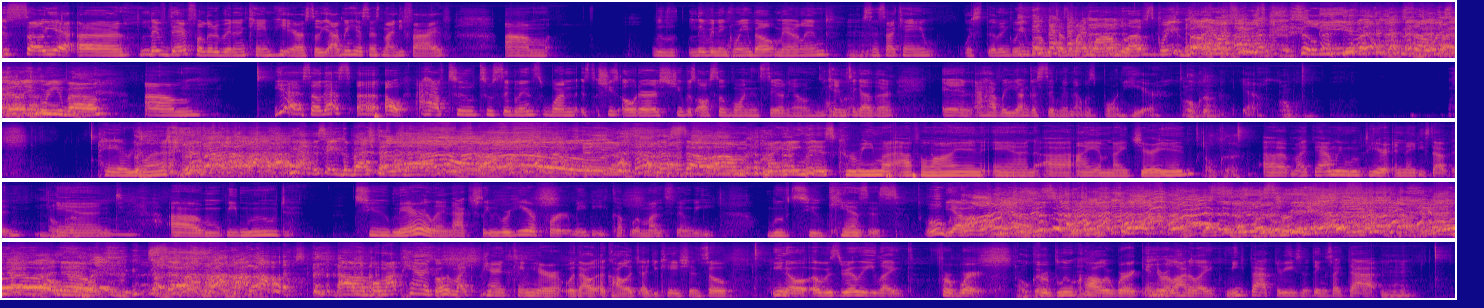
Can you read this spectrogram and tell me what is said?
so yeah, uh, lived there for a little bit and came here. So yeah, I've been here since '95. Um, living in Greenbelt, Maryland, since I came. We're still in Greenbelt because my mom loves Greenbelt and refused to leave. So we're still in Greenbelt. Um, yeah, so that's uh, oh, I have two two siblings. One is, she's older. She was also born in Sierra Leone. We came together, and I have a younger sibling that was born here. Okay. Yeah. Okay. Hey everyone. we had to save the best for last. so um, my name is Karima Afolayan and uh, I am Nigerian. Okay. Uh, my family moved here in 97 Okay. and um, we moved to Maryland actually. We were here for maybe a couple of months then we moved to Kansas. Oh, Yeah, Kansas. That's different. I know, I know. So, um, but my parents, both of my parents came here without a college education. So, you know, it was really like for work, Okay. for blue collar work. And there were a lot of like meat factories and things like that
